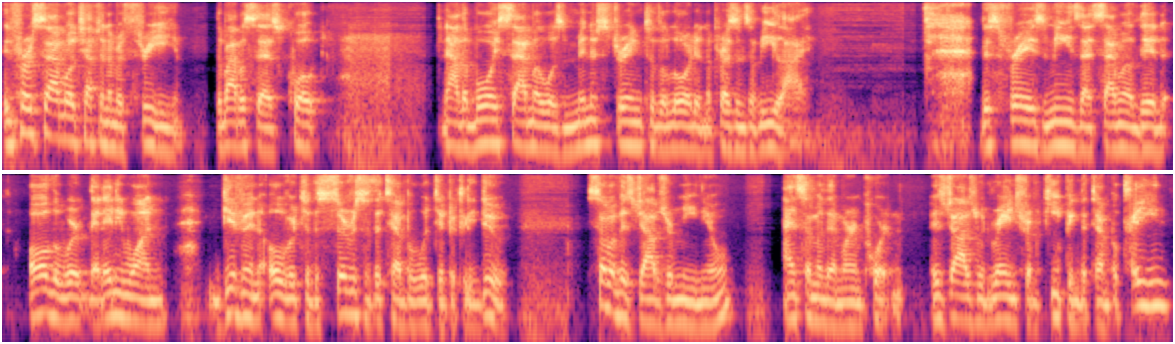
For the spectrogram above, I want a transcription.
In First Samuel chapter number three, the Bible says, quote, Now the boy Samuel was ministering to the Lord in the presence of Eli. This phrase means that Samuel did all the work that anyone given over to the service of the temple would typically do. Some of his jobs were menial, and some of them were important. His jobs would range from keeping the temple clean,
